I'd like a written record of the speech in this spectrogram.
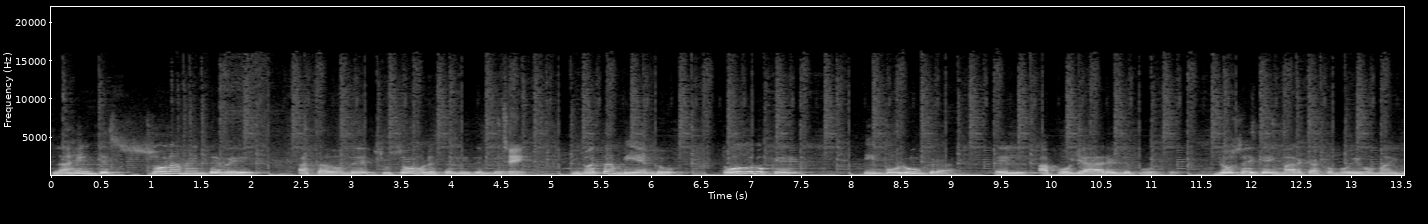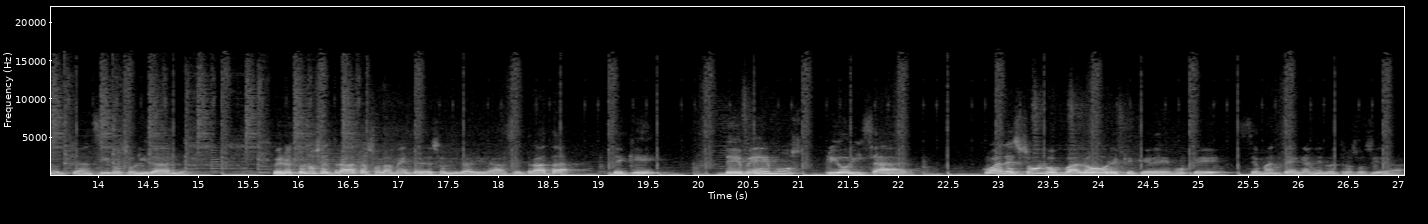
la gente solamente ve hasta donde sus ojos les permiten ver. Y no están viendo todo lo que involucra el apoyar el deporte. Yo sé que hay marcas, como dijo Minor, que han sido solidarias, pero esto no se trata solamente de solidaridad, se trata de que debemos priorizar cuáles son los valores que queremos que se mantengan en nuestra sociedad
